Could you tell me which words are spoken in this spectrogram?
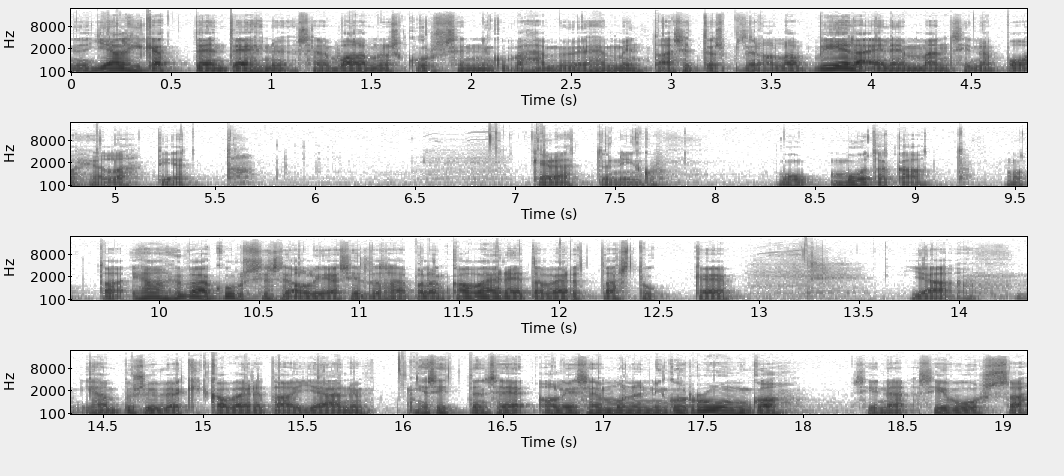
jälkikäteen tehnyt sen valmennuskurssin niin kuin vähän myöhemmin, tai sitten olisi pitänyt olla vielä enemmän siinä pohjalla tietoa kerätty niin kuin mu- muuta kautta. Mutta ihan hyvä kurssi se oli ja siltä sai paljon kavereita, vertaistukkeja ja ihan pysyviäkin kavereita on jäänyt. Ja sitten se oli semmoinen niin runko siinä sivussa,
